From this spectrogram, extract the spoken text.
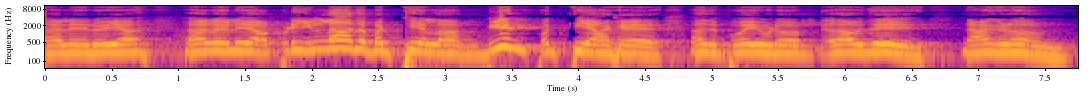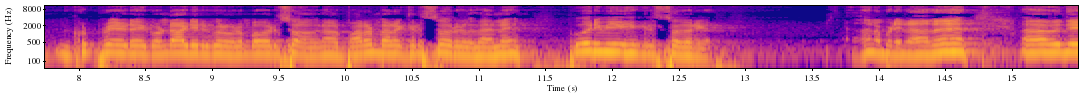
ஹலேலுயா ஹலேலுயா அப்படி இல்லாத பக்தியெல்லாம் வீண் பக்தியாக அது போய்விடும். அதாவது நாங்களும் குட்பேடை கொண்டாடி இருக்கிறோம் ரொம்ப வருஷம். நான் பரம்பரை கிறிஸ்தவர்கள் தானே? பூர்வீக கிறிஸ்தவர்கள். அப்படினால அதாவது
